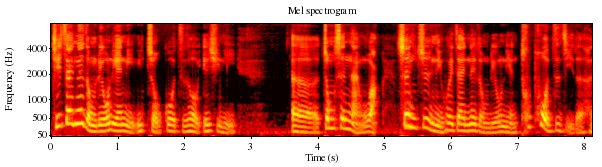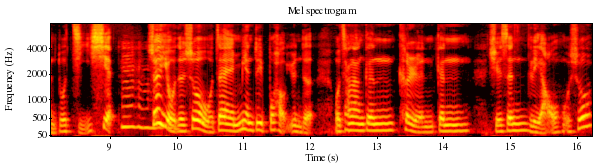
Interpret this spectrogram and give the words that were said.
其实，在那种流年里，你走过之后，也许你呃终身难忘，甚至你会在那种流年突破自己的很多极限。所以有的时候我在面对不好运的，我常常跟客人、跟学生聊，我说，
